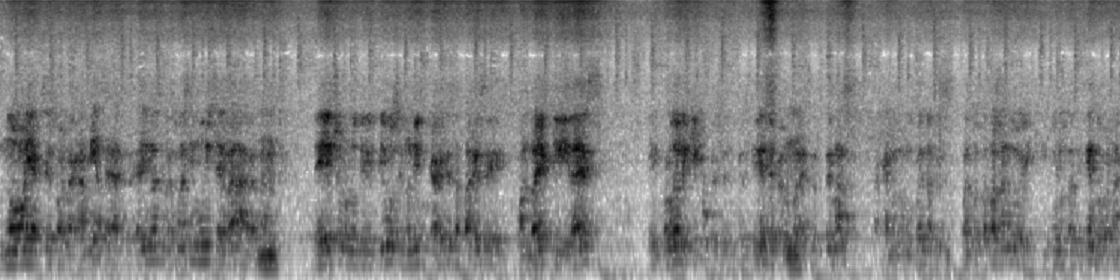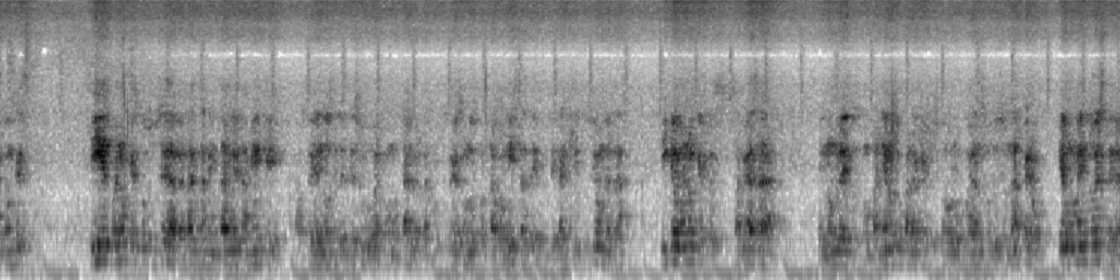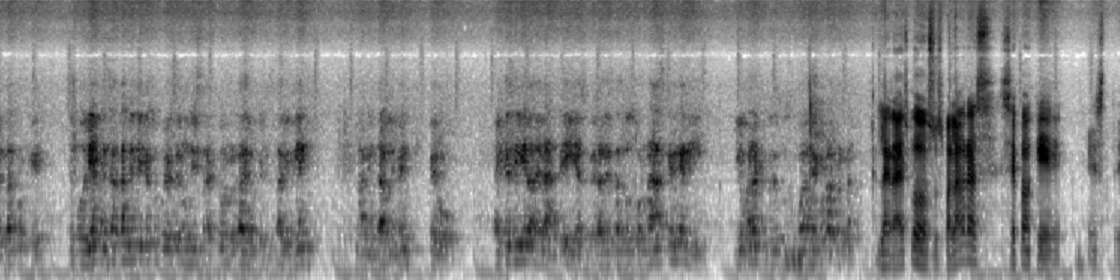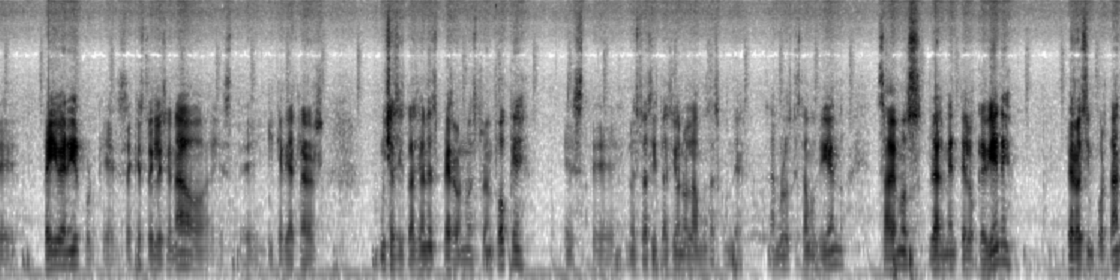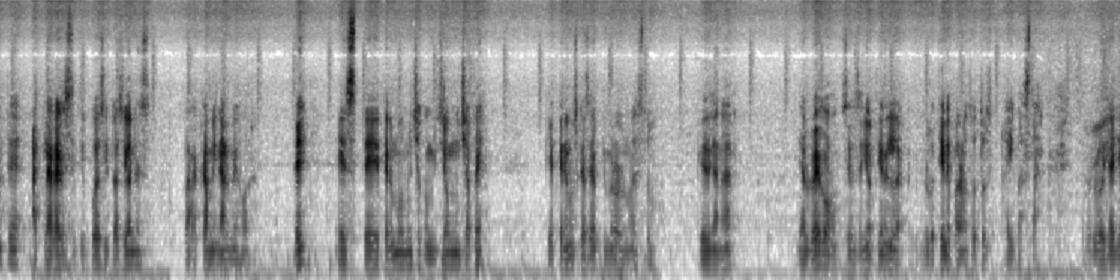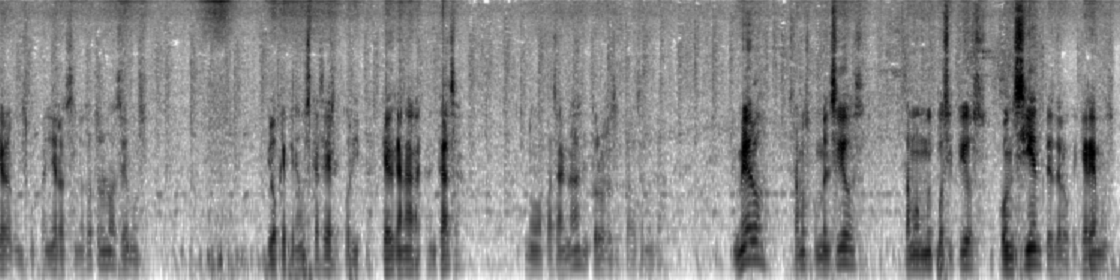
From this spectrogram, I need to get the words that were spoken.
no hay acceso a la gramía, o sea, hay una situación así muy cerrada, ¿verdad? De hecho, los directivos, el único que a veces aparece cuando hay actividades en pro del equipo, pues es el presidente, pero para estos temas, acá nos damos cuenta, pues cuánto está pasando y, tú lo estás diciendo, ¿verdad? Entonces, Sí, es bueno que esto suceda, ¿verdad? Es lamentable también que a ustedes no se les dé su lugar como tal, ¿verdad? Porque ustedes son los protagonistas de, la institución, ¿verdad? Y qué bueno que pues salgas a, en nombre de tus compañeros, ojalá que pues todo lo puedan solucionar, pero qué momento este, ¿verdad? Porque se podría pensar también de que esto puede ser un distractor, ¿verdad? De lo que se está viviendo, lamentablemente, pero hay que seguir adelante y esperar estas dos jornadas, Kenner, y, y ojalá que pues esto se pueda mejorar, ¿verdad? Le agradezco sus palabras, sepa que este, pedí venir porque sé que estoy lesionado este, y quería aclarar muchas situaciones, pero nuestro enfoque, este, nuestra situación no la vamos a esconder. Sabemos lo que estamos viviendo, sabemos realmente lo que viene, pero es importante aclarar este tipo de situaciones para caminar mejor. Este, tenemos mucha convicción, mucha fe, que tenemos que hacer primero lo nuestro, que es ganar. Ya luego, si el Señor tiene lo tiene para nosotros, ahí va a estar. Pero lo dije ayer con mis compañeros, si nosotros no hacemos lo que tenemos que hacer ahorita, que es ganar acá en casa, no va a pasar nada si todos los resultados se nos dan. Primero, estamos convencidos, estamos muy positivos, conscientes de lo que queremos.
